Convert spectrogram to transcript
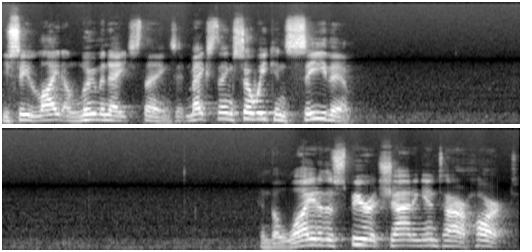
You see, light illuminates things, it makes things so we can see them. And the light of the Spirit shining into our heart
